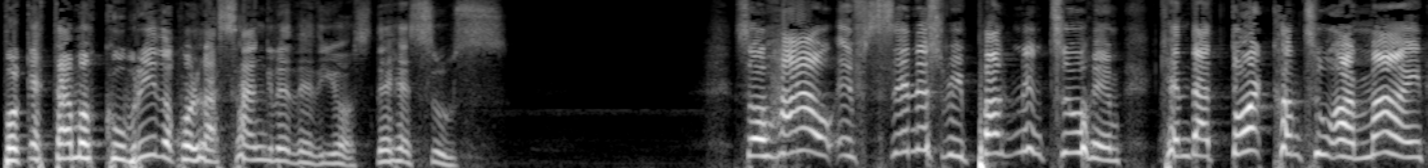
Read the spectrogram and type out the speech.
porque estamos cubridos con la sangre de Dios, de Jesús. So how, if sin is repugnant to him, can that thought come to our mind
